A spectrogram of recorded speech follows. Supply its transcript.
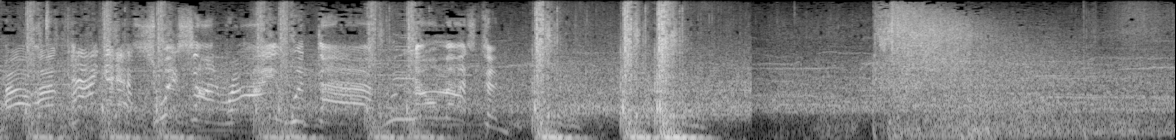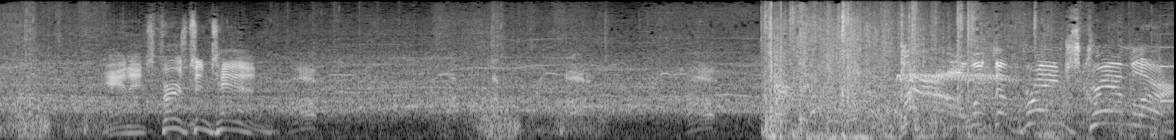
Uh, uh, can I get a Swiss on rye with, uh, no first and ten. Pow! With the brain scrambler.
